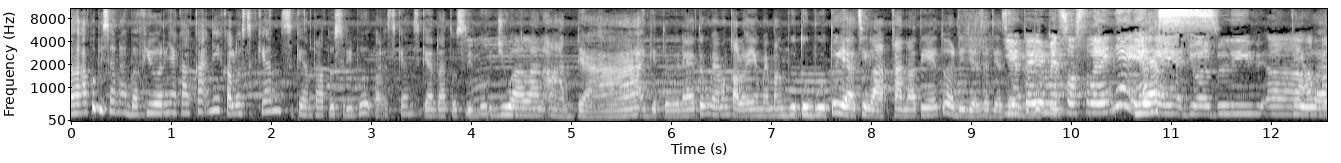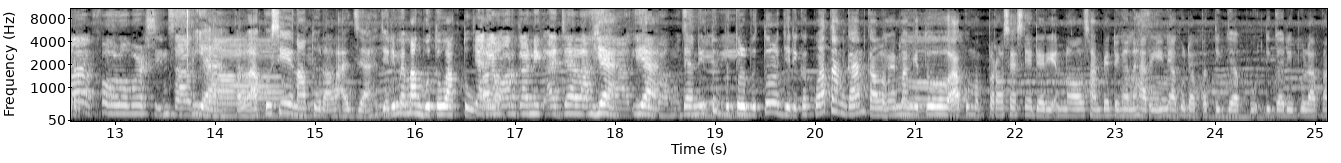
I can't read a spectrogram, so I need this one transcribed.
eh, aku bisa nambah viewernya kakak nih kalau sekian sekian ratus ribu kalau sekian sekian ratus ribu jualan ada gitu nah itu memang kalau yang memang butuh-butuh ya silakan artinya itu ada jasa-jasa Iya yang kayak begitu. medsos lainnya ya Yes. kayak jual beli uh, Viewer. apa followers Instagram. Iya, kalau aku sih natural aja. Jadi memang butuh waktu. Cari yang Kalau organik aja lah Iya, ya. iya. bangun Dan itu sendiri. betul-betul jadi kekuatan kan kalau memang itu aku memprosesnya dari nol sampai dengan hari ini aku dapat 30 3800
